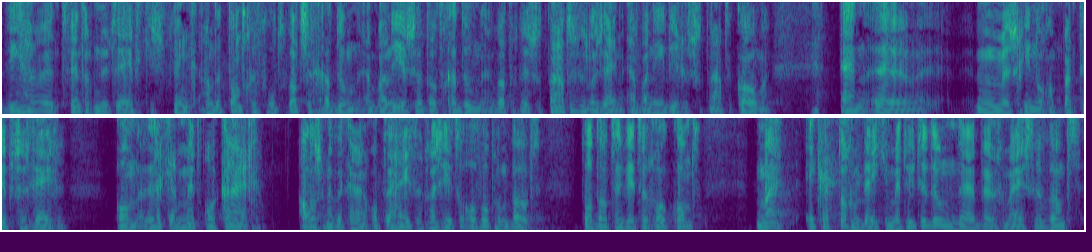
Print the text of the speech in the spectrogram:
die hebben we twintig minuten eventjes flink aan de tand gevoeld... wat ze gaat doen en wanneer ze dat gaat doen... en wat de resultaten zullen zijn en wanneer die resultaten komen. En uh, misschien nog een paar tips gegeven... om lekker met elkaar, alles met elkaar op de hei te gaan zitten... of op een boot, totdat de witte rook komt. Maar ik heb toch een beetje met u te doen, uh, burgemeester... want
